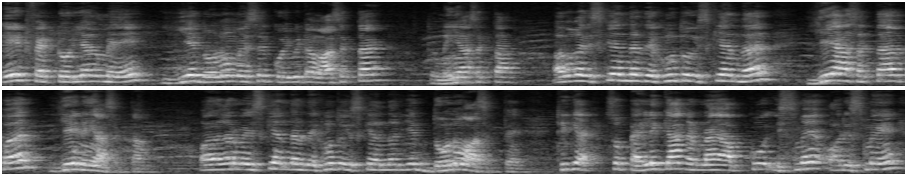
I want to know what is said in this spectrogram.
एट फैक्टोरियल में ये दोनों में से कोई भी टर्म आ सकता है? तो नहीं आ सकता। अब अगर इसके अंदर देखूँ तो इसके अंदर ये आ सकता है पर ये नहीं आ सकता। और अगर मैं इसके अंदर देखूँ तो इसके अंदर ये दोनों आ सकते हैं। ठीक है? सो पहले क्या करना है आपको इसमें और इसमें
